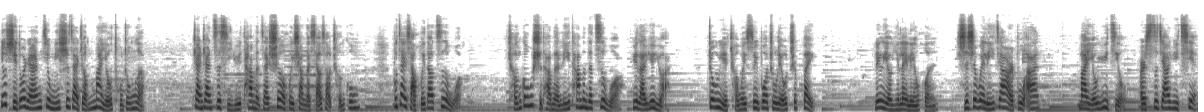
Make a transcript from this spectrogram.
有许多人就迷失在这漫游途中了，沾沾自喜于他们在社会上的小小成功，不再想回到自我。成功使他们离他们的自我越来越远，终于成为随波逐流之辈。另有一类灵魂，时时为离家而不安。漫游愈久而思家愈切，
